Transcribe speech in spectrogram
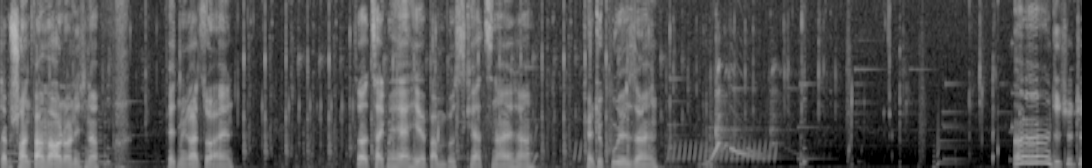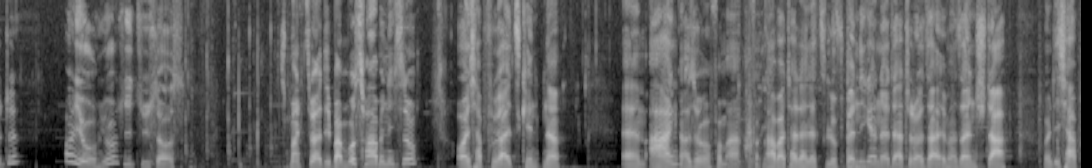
Am Strand waren wir auch noch nicht, ne? Fällt mir gerade so ein. So, zeig mal her hier, Bambuskerzen, Alter. Könnte cool sein. Ah, du, du, du, du. Oh jo, jo, sieht süß aus. Ich mag zwar die Bambusfarbe nicht so. Oh, ich habe früher als Kind, ne? Ähm, Aang, also vom, vom Arbeiter, der letzte Luftbändiger, ne? Der hatte da immer seinen Stab. Und ich habe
